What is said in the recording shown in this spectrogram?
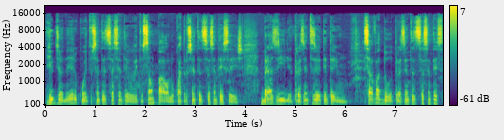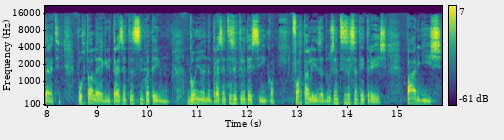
Rio de Janeiro com 868, São Paulo 466, Brasília 381, Salvador 367, Porto Alegre 351, Goiânia 335, Fortaleza 263, Paris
